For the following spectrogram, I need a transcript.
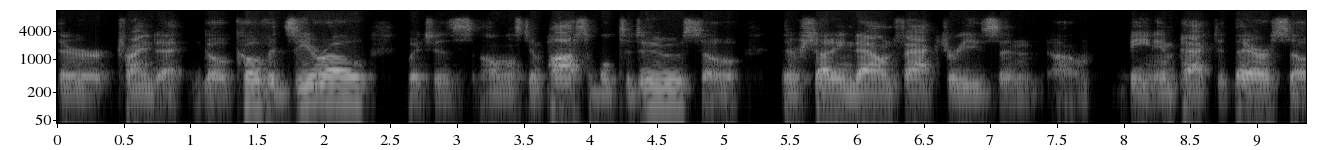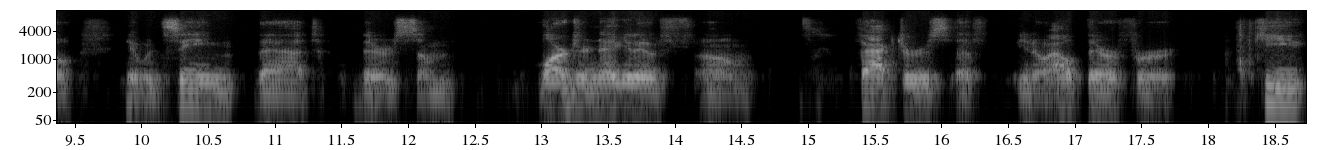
they're trying to go COVID zero, which is almost impossible to do. So they're shutting down factories and um, being impacted there. So it would seem that there's some larger negative um, factors of, you know out there for key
